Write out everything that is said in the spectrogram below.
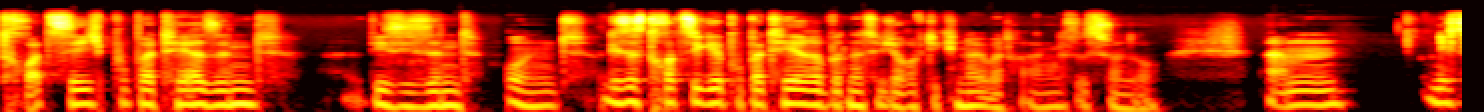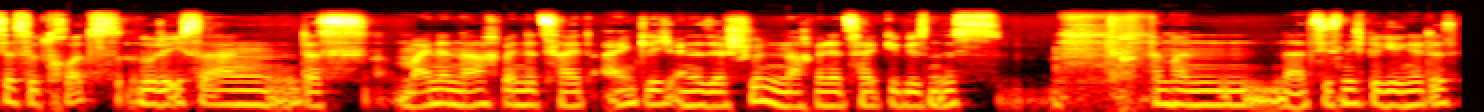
trotzig, pubertär sind, wie sie sind. Und dieses trotzige, pubertäre wird natürlich auch auf die Kinder übertragen. Das ist schon so. Ähm, nichtsdestotrotz würde ich sagen, dass meine Nachwendezeit eigentlich eine sehr schöne Nachwendezeit gewesen ist, wenn man Nazis nicht begegnet ist.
